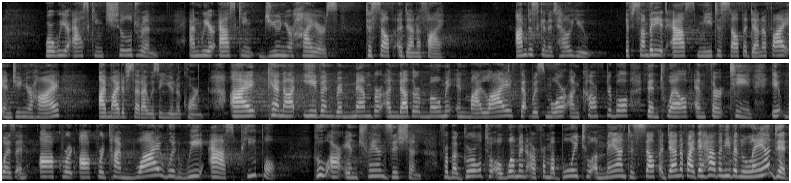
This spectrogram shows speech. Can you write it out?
where we are asking children and we are asking junior hires to self identify. I'm just going to tell you if somebody had asked me to self identify in junior high, I might have said I was a unicorn. I cannot even remember another moment in my life that was more uncomfortable than 12 and 13. It was an awkward, awkward time. Why would we ask people who are in transition from a girl to a woman or from a boy to a man to self identify? They haven't even landed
